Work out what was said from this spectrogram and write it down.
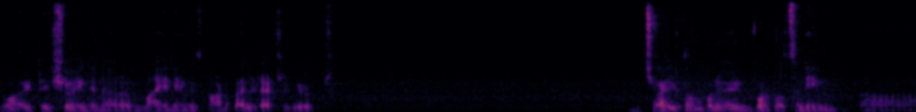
Why it is showing an error? My name is not a valid attribute. Child component what was the name? Uh,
